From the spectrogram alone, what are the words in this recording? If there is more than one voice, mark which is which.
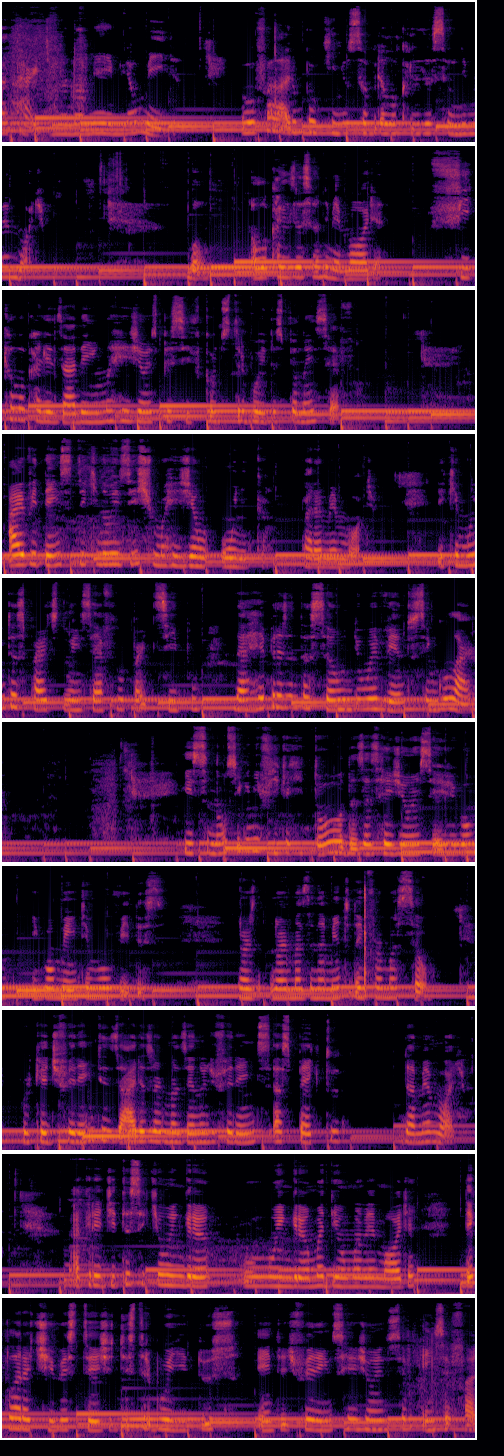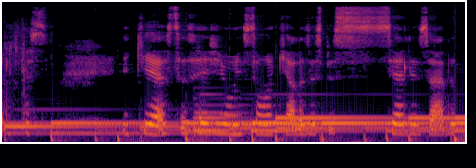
Speaker 1: boa tarde. Meu nome é Emily Almeida. Eu vou falar um pouquinho sobre a localização de memória. Bom, a localização de memória fica localizada em uma região específica ou distribuídas pelo encéfalo. Há evidência de que não existe uma região única para a memória e que muitas partes do encéfalo participam da representação de um evento singular. Isso não significa que todas as regiões sejam igualmente envolvidas no armazenamento da informação, porque diferentes áreas armazenam diferentes aspectos da memória. Acredita-se que o engrama, o engrama de uma memória declarativa esteja distribuídos entre diferentes regiões encefálicas e que estas regiões são aquelas especializadas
